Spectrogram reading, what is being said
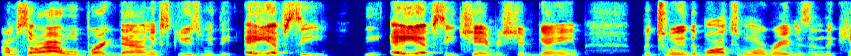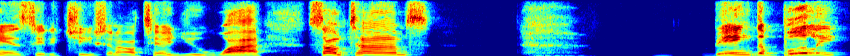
I'm sorry, I will break down, excuse me, the AFC, the AFC championship game between the Baltimore Ravens and the Kansas City Chiefs. And I'll tell you why. Sometimes being the bully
